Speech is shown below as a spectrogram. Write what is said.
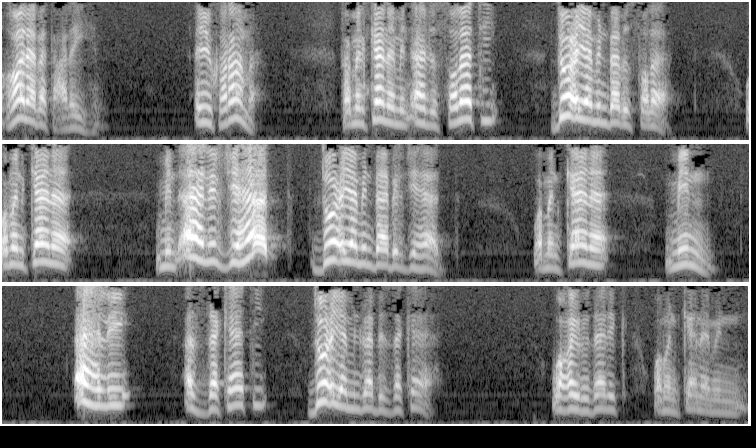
غلبت عليهم. أي كرامة. فمن كان من أهل الصلاة دعي من باب الصلاة. ومن كان من أهل الجهاد دعي من باب الجهاد. ومن كان من أهل الزكاة دعي من باب الزكاة. وغير ذلك ومن كان من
